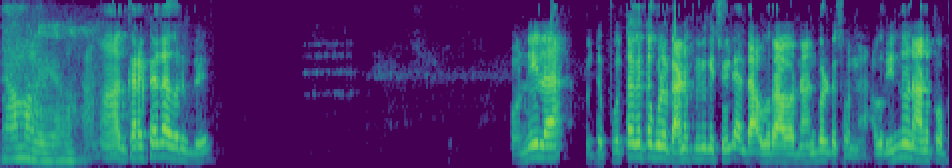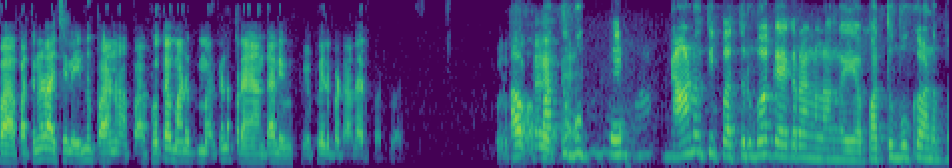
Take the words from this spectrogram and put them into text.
ஆமாங்கய்யா. ஆமா அது கரெக்டா தான் வருது. இல்லை இந்த புத்தகத்தை உங்களுக்கு அனுப்பி வைக்க சொல்லி அந்த ஒரு அவர் நண்பர்கிட்ட சொன்னேன். அவர் இன்னும் நான் அனுப்ப ப- பத்து நாள் ஆச்சு இன்னும் புத்தகம் அனுப்புமா இருக்குன்னு அப்புறம் அந்த எப்பேற்பட்ட ஆளா இருப்பார் பத்து புக்கு நானூத்தி பத்து ரூபாய் கேக்குறாங்களாங்க ஐயா பத்து புக்கு அனுப்ப.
